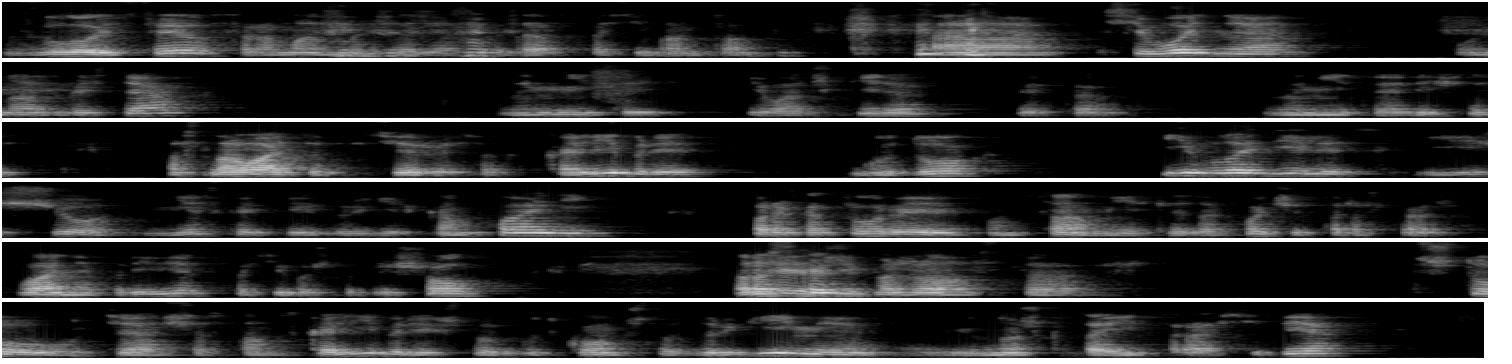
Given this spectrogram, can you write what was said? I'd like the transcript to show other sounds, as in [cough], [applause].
Злой sales Роман Магдаленко. [laughs] Да, спасибо, Антон. А, сегодня у нас в гостях знаменитый Иван Шкиря. Это знаменитая личность, основатель сервисов Калибри, Гудок и владелец еще нескольких других компаний, про которые он сам, если захочет, расскажет. Ваня, привет, спасибо, что пришел. Расскажи, пожалуйста, что у тебя сейчас там с Калибри, что с Гудком, что с другими, немножко до интро о себе,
